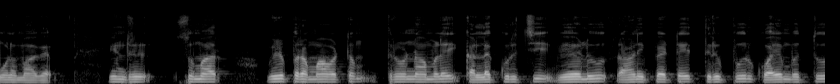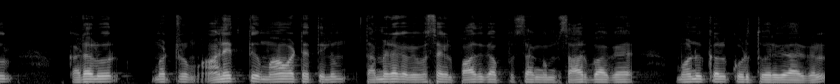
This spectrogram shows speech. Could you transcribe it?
மூலமாக. இன்று சுமார் விழுப்புரம் மாவட்டம் திருவண்ணாமலை கள்ளக்குறிச்சி வேலூர் ராணிப்பேட்டை திருப்பூர் கோயம்புத்தூர் கடலூர் மற்றும் அனைத்து மாவட்டத்திலும் தமிழக விவசாயிகள் பாதுகாப்பு சங்கம் சார்பாக மனுக்கள் கொடுத்து வருகிறார்கள்.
